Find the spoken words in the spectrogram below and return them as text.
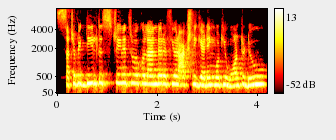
such a big deal to strain it through a colander if you're actually getting what you want to do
